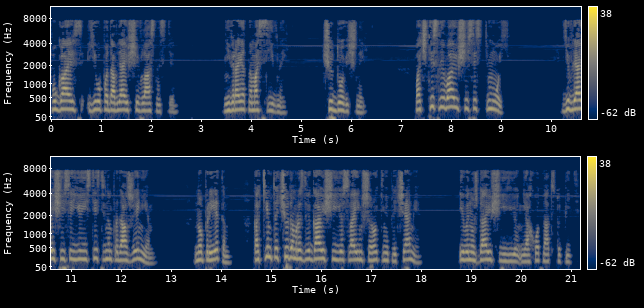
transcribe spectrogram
пугаясь его подавляющей властности, невероятно массивной, чудовищной, почти сливающейся с тьмой, являющейся ее естественным продолжением но при этом каким-то чудом раздвигающий ее своими широкими плечами и вынуждающий ее неохотно отступить.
